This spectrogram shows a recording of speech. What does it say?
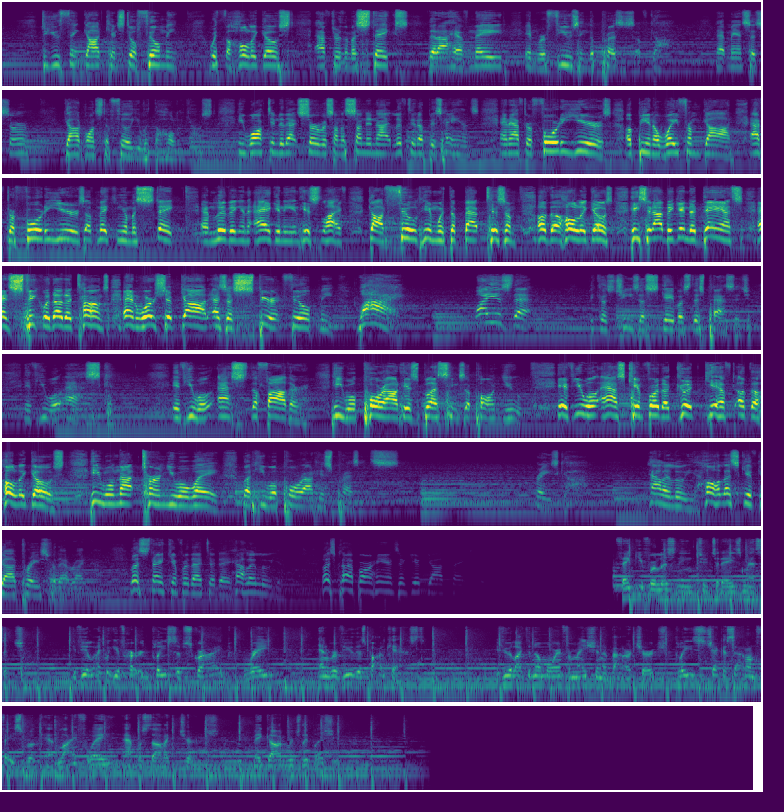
Do you think God can still fill me with the Holy Ghost after the mistakes that I have made in refusing the presence of God? That man said, Sir, God wants to fill you with the Holy Ghost. He walked into that service on a Sunday night, lifted up his hands, and after 40 years of being away from God, after 40 years of making a mistake and living in agony in his life, God filled him with the baptism of the Holy Ghost. He said, I begin to dance and speak with other tongues and worship God as a spirit filled me. Why? Why is that? Because Jesus gave us this passage. If you will ask, if you will ask the Father, He will pour out His blessings upon you. If you will ask Him for the good gift of the Holy Ghost, He will not turn you away, but He will pour out His presence. Praise God. Hallelujah. Oh, let's give God praise for that right now. Let's thank Him for that today. Hallelujah. Let's clap our hands and give God thanks. Thank you for listening to today's message. If you like what you've heard, please subscribe, rate, and review this podcast. If you would like to know more information about our church, please check us out on Facebook at Lifeway Apostolic Church. May God richly bless you.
